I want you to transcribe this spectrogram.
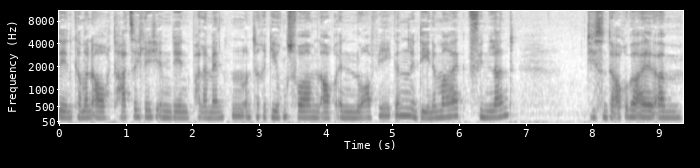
den kann man auch tatsächlich in den Parlamenten und Regierungsformen auch in Norwegen, in Dänemark, Finnland. Die sind da auch überall ähm,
